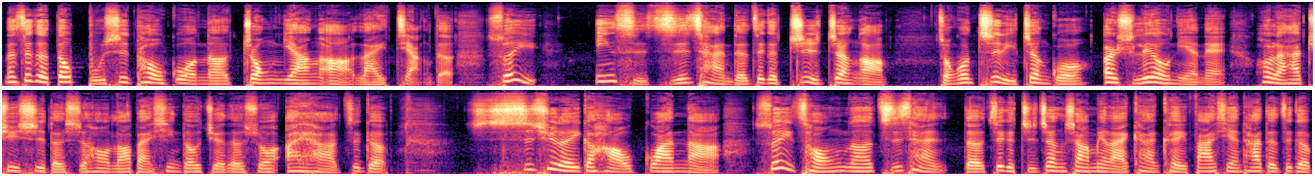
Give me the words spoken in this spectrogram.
那这个都不是透过呢中央啊来讲的，所以因此子产的这个治政啊，总共治理郑国二十六年呢。后来他去世的时候，老百姓都觉得说，哎呀，这个。失去了一个好官呐、所以从呢子产的这个执政上面来看，可以发现他的这个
